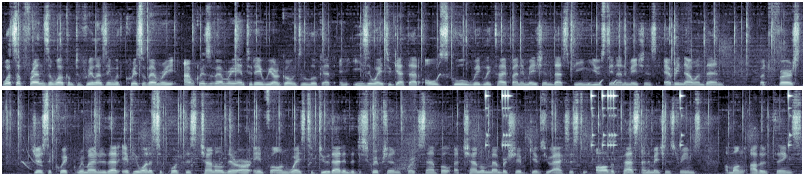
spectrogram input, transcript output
What's up friends and welcome to Freelancing with Chris Ovemery. I'm Chris Ovemery and today we are going to look at an easy way to get that old school wiggly type animation that's being used in animations every now and then. But first, just a quick reminder that if you want to support this channel, there are info on ways to do that in the description. For example, a channel membership gives you access to all the past animation streams among other things.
